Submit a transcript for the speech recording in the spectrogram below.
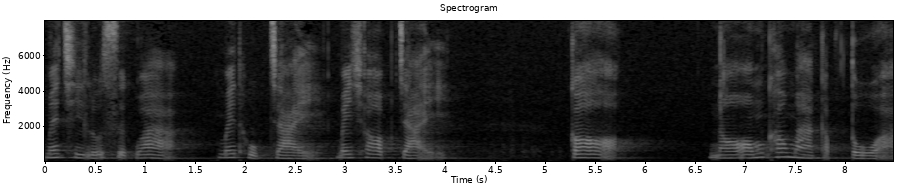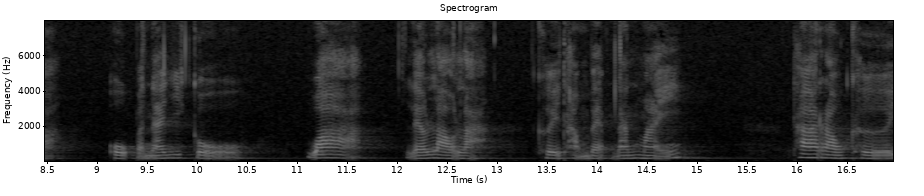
แม่ชีรู้สึกว่าไม่ถูกใจไม่ชอบใจ ก็น้อมเข้ามากับตัวโอปนายิโก ว่าแล้วเราล่ะ เคยทำแบบนั้นไหม ถ้าเราเคย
